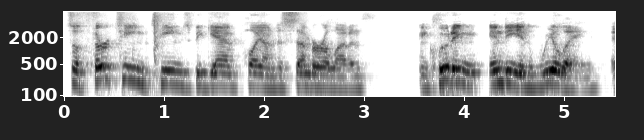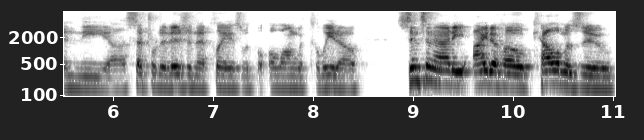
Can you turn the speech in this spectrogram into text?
So 13 teams began play on December 11th, including Indy and Wheeling in the uh, Central Division that plays with along with Toledo. Cincinnati, Idaho, Kalamazoo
